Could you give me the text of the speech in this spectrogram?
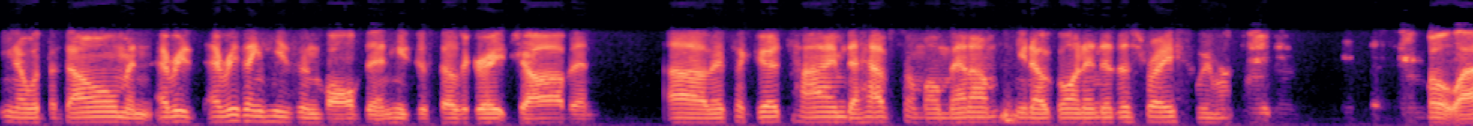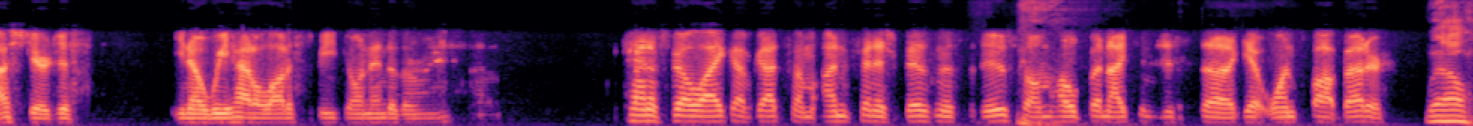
you know, with the dome and every everything he's involved in, he just does a great job. And um, it's a good time to have some momentum, you know, going into this race. We were kind of in the same boat last year. Just, you know, we had a lot of speed going into the race. And kind of feel like I've got some unfinished business to do, so I'm hoping I can just uh, get one spot better. Well,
